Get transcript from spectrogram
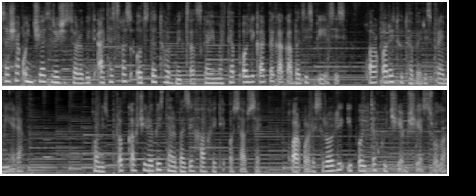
საშა ყვინჩიას რეჟისორობით 1932 წელს გამართა პოლიკარპე კაკაბაძის პიესის ყვარყვარე თუთაბერის პრემიერა. ხონის პროფკავშირების დარბაზი ხალხით იყო სავსე. ყვარყვარის როლი იპოლიტე ხუჩიამ შეასრულა.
